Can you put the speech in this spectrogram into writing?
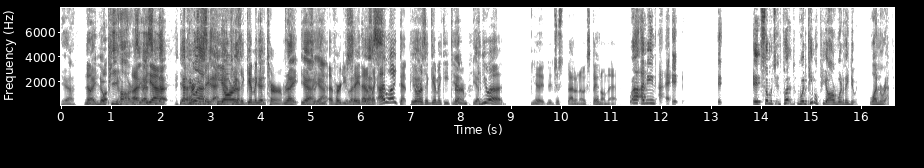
Yeah, No, right. No well, PRs. I- yeah, I yeah, that. yeah. I people heard you ask say me that. PR is a gimmicky yeah, term. Right. Yeah. Yeah. you- I've heard you say like, that. I was like, I like that. PR Yeah. is a gimmicky Yep, term. yep. Can you uh yeah, it just I don't know, expand on that. Well, I mean, it, it, it's so much. When people PR, what are they doing? One rep.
